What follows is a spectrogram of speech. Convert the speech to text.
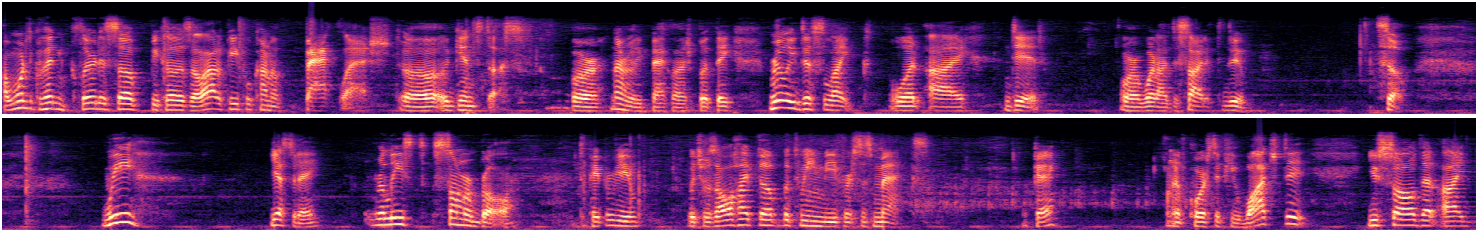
I wanted to go ahead and clear this up because a lot of people kind of backlashed uh, against us, or not really backlash, but they really disliked what I did or what I decided to do. So, we yesterday released Summer Brawl, the pay-per-view, which was all hyped up between me versus Max. Okay? And of course, if you watched it, you saw that I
